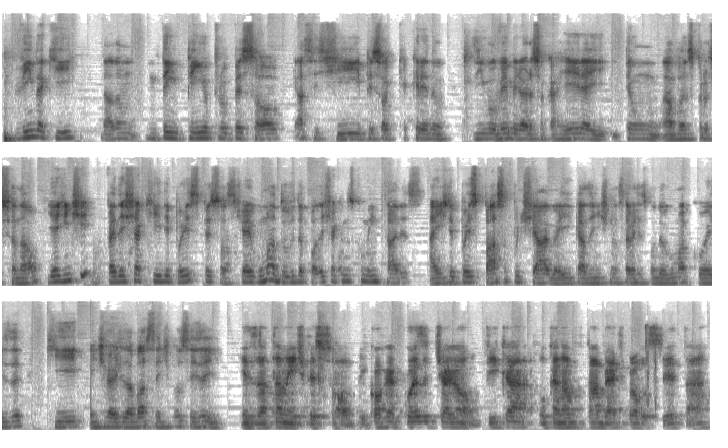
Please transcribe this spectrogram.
vindo aqui dado um, um tempinho para o pessoal assistir, pessoal que está querendo desenvolver melhor a sua carreira e, e, ter um avanço profissional. E a gente vai deixar aqui depois, pessoal, se tiver alguma dúvida, pode deixar aqui nos comentários. A gente depois passa para o Thiago aí, caso a gente não saiba responder alguma coisa, que a gente vai ajudar bastante vocês aí. Exatamente, pessoal. E qualquer coisa, Thiagão, fica, o canal está aberto para você, tá?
